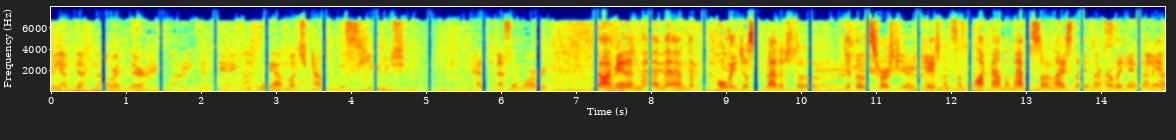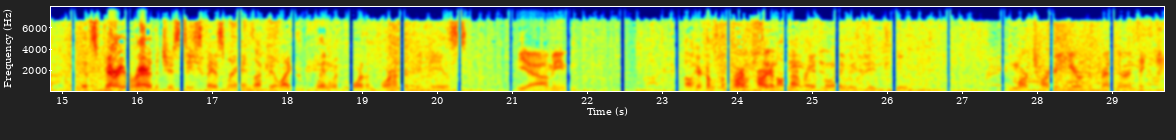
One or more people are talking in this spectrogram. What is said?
you know, death note right there. He doesn't really have much account for this huge has SM army. No, I mean, and and and Holy just managed to get those first few engagements and lock down the map so nicely in the early game. I mean, it's very rare that you see Space Marines. I feel like win with more than 400 VPs. Yeah, I mean, Oh, here comes the mark target on that he Wraith didn't boy. do what to do. Mark target here with the Predator and takes like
